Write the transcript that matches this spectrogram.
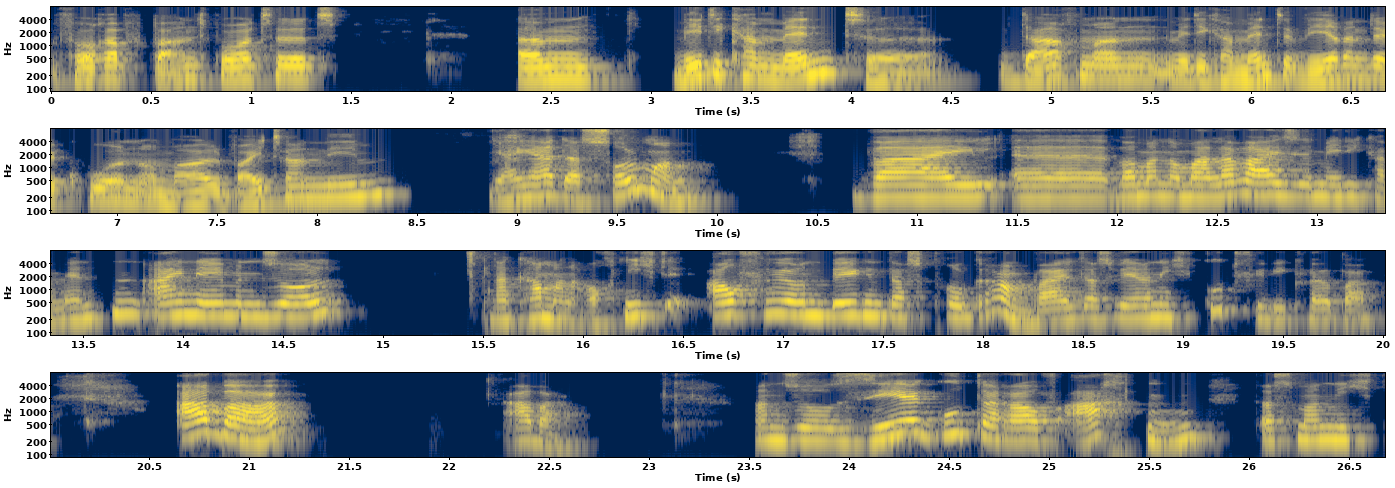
Vorab beantwortet. Ähm, Medikamente, darf man Medikamente während der Kur normal weiternehmen? Ja, ja, das soll man. Weil, äh, wenn man normalerweise Medikamenten einnehmen soll, dann kann man auch nicht aufhören wegen das Programm, weil das wäre nicht gut für die Körper. Aber, aber, man soll sehr gut darauf achten, dass man nicht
